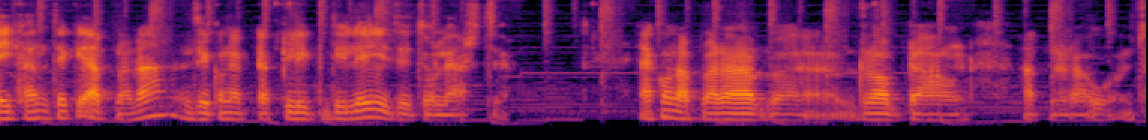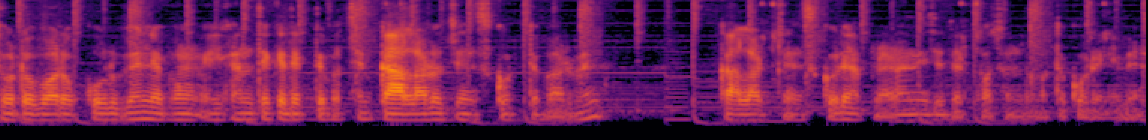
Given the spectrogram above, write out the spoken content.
এইখান থেকে আপনারা যে কোনো একটা ক্লিক দিলেই যে চলে আসছে। এখন আপনারা ড্রপ ডাউন আপনারা ছোট বড় করবেন এবং এখান থেকে দেখতে পাচ্ছেন কালারও চেঞ্জ করতে পারবেন। কালার চেঞ্জ করে আপনারা নিজেদের পছন্দ মতো করে নেবেন।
